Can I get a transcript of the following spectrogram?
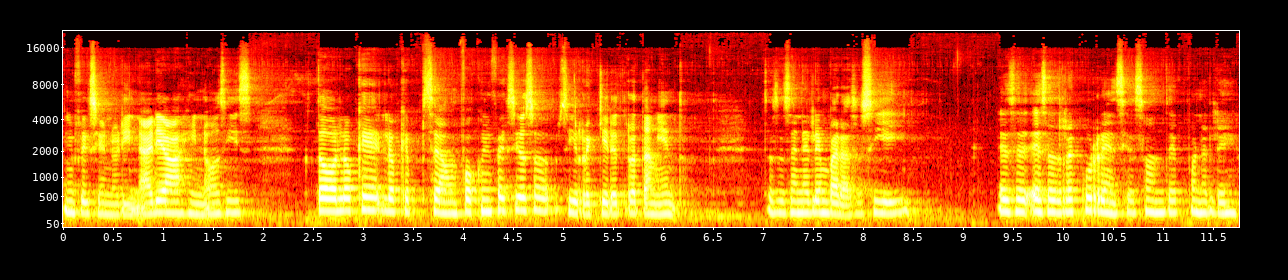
infección urinaria, vaginosis, todo lo que, lo que sea un foco infeccioso sí requiere tratamiento. Entonces en el embarazo sí, esas recurrencias son de ponerle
